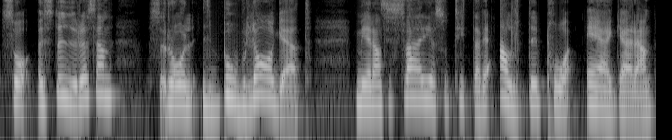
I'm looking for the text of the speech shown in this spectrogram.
Så eh, styrelsens roll i bolaget. Medan i Sverige så tittar vi alltid på ägaren.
